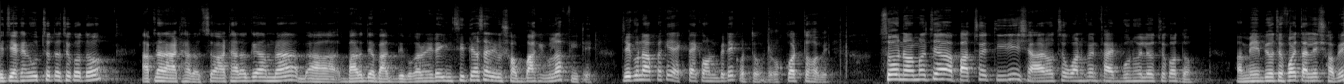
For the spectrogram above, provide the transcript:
এই যে এখানে উচ্চতা আছে কত? আপনার আঠারো। সো আঠারোকে আমরা বারো দিয়ে ভাগ দিব। কারণ এটা ইঞ্চিতে আছে আর সব বাকিগুলো ফিটে। যে কোনো আপনাকে একটা অ্যাকাউন্ট বেটে করতে হবে করতে হবে। সো নর্মাল হচ্ছে পাঁচ, ছয়, তিরিশ আর হচ্ছে ওয়ান পয়েন্ট ফাইভ গুণ হলে হচ্ছে কত? মেবি হচ্ছে পঁয়তাল্লিশ হবে।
